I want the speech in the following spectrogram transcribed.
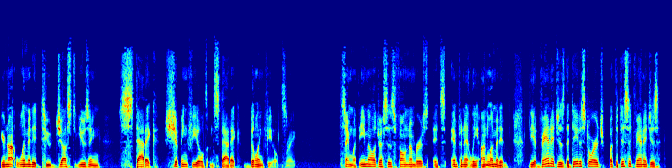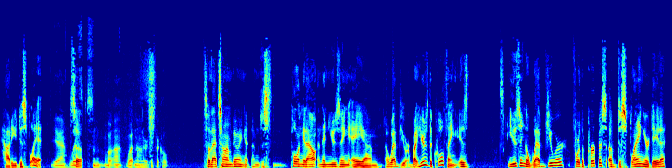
You're not limited to just using static shipping fields and static billing fields. Right. Same with email addresses, phone numbers. It's infinitely unlimited. The advantage is the data storage, but the disadvantage is how do you display it? Yeah, So- lists and whatnot, whatnot are difficult. So that's how I'm doing it. I'm just pulling it out and then using a um, a web viewer. But here's the cool thing: is using a web viewer for the purpose of displaying your data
